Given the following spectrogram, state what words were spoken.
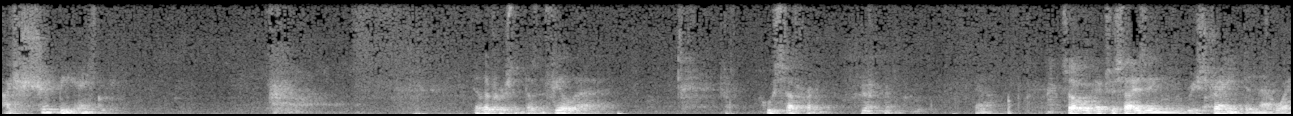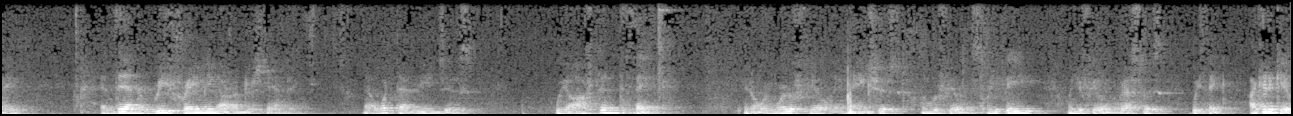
I should be angry. The other person doesn't feel that. Who's suffering? Yeah. So exercising restraint in that way, and then reframing our understanding. Now, what that means is we often think, you know, when we're feeling anxious, when we're feeling sleepy, when you're feeling restless, we think, I gotta get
